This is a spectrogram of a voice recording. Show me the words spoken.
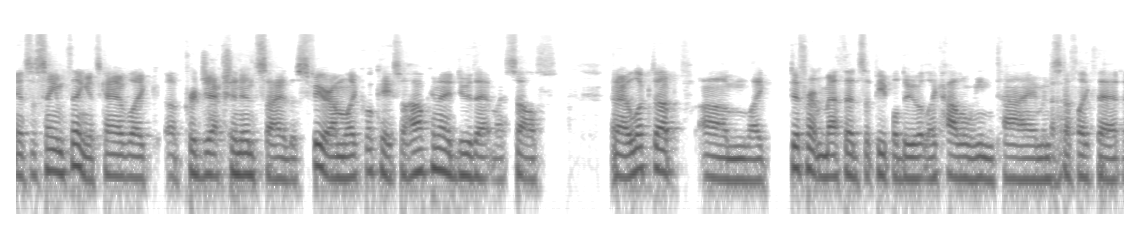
and it's the same thing. It's kind of like a projection inside of the sphere. I'm like, okay, so how can I do that myself? And I looked up um, like different methods that people do at like Halloween time and Uh-huh. stuff like that.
